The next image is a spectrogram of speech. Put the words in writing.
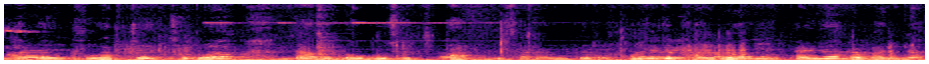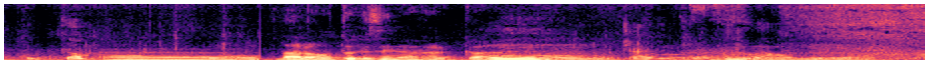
이게 말 궁합자처럼 나는 너무 좋다. 이 사람들은. 그런데 8년, 8년을 만났겠죠? 어, 나를 어떻게 생각할까? 음, 아주 깊은 마음이에요.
